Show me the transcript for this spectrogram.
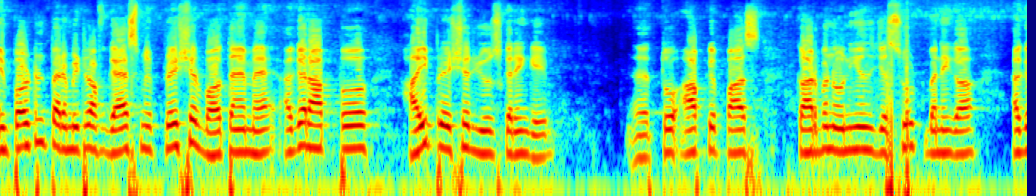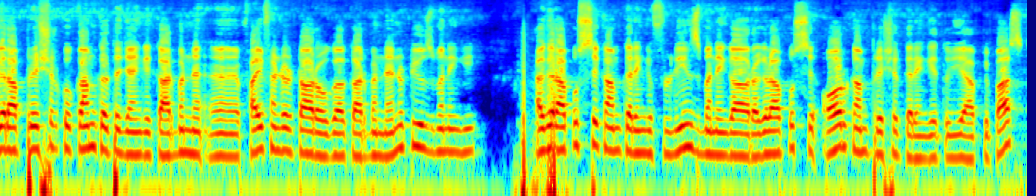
इंपॉर्टेंट पैरामीटर ऑफ़ गैस में प्रेशर बहुत अहम है। अगर आप हाई प्रेशर यूज़ करेंगे तो आपके पास कार्बन ओनियन या सूट बनेगा। अगर आप प्रेशर को कम करते जाएँगे कार्बन फाइव हंड्रेड टार होगा कार्बन नैनो ट्यूब्स बनेगी। अगर आप उससे काम करेंगे फ्लोरीन्स बनेगा और अगर आप उससे और कम प्रेशर करेंगे तो ये आपके पास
